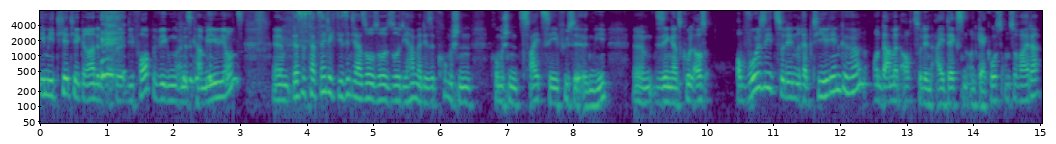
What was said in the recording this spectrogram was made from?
imitiert hier gerade die, die Fortbewegung eines Chamäleons. Ähm, das ist tatsächlich, die sind ja so, so, so, die haben ja diese komischen, komischen 2C-Füße irgendwie. Ähm, die sehen ganz cool aus. Obwohl sie zu den Reptilien gehören und damit auch zu den Eidechsen und Geckos und so weiter,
